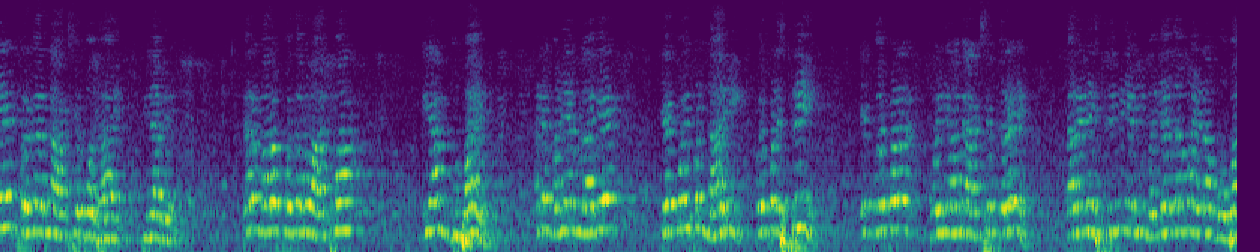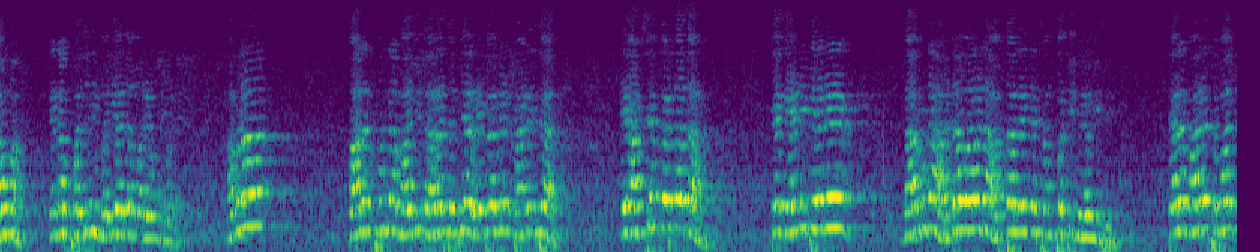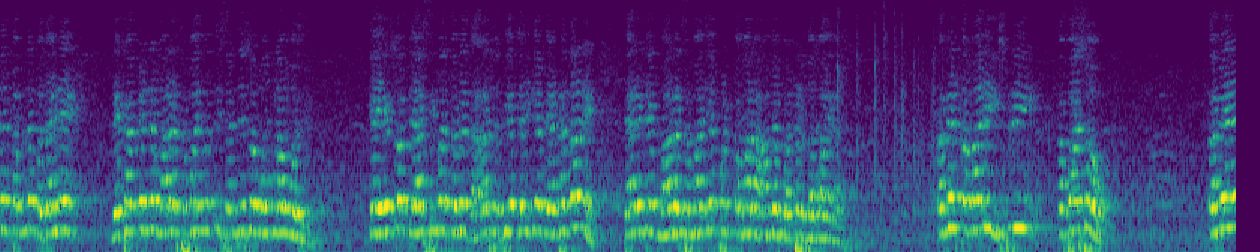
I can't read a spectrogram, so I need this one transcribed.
અનેક પ્રકારના આક્ષેપો થાય પીડાબેન ત્યારે મારો પોતાનો આત્મા એ આમ દુભાય. અને મને એમ લાગે કે કોઈ પણ નારી, કોઈ પણ સ્ત્રી એ કોઈ પણ કોઈને આમે આક્ષેપ કરે ને, ત્યારે એને સ્ત્રીની એની મર્યાદામાં, એના મોભામાં, એના પદની મર્યાદામાં રહેવું પડે. હમણાં પાલનપુરના માજી ધારાસભ્ય રેખાબેન ખાણીસા એ આક્ષેપ કરતા હતા કે ગેનીબેને દારૂના હટાવાળાના હપ્તા લઈને સંપત્તિ મેળવી છે. ત્યારે મારે સમાજને તમને બધાને રેખાબેનને મારા સમાજ વતી સંદેશો મોકલાવવો છે કે એકસો બ્યાસીમાં તમે ધારાસભ્ય તરીકે બેઠા હતા ને, ત્યારે કે મારા સમાજે પણ તમારા સામે બટન દબાયા છે. તમે તમારી હિસ્ટ્રી તપાસો. તમે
